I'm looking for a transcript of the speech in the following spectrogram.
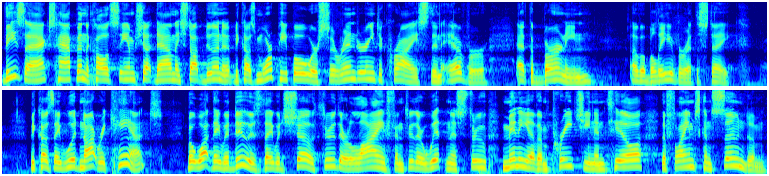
these acts happen. The Colosseum shut down. They stopped doing it because more people were surrendering to Christ than ever at the burning of a believer at the stake. Because they would not recant, but what they would do is they would show through their life and through their witness, through many of them preaching until the flames consumed them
